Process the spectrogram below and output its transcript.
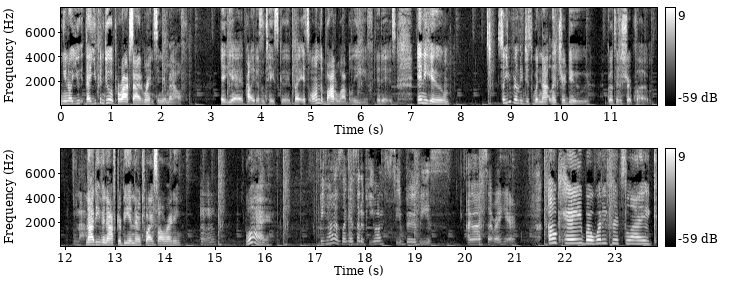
You know you that you can do a peroxide rinse in your mouth. It, yeah, it probably doesn't taste good, but it's on the bottle, I believe it is. Anywho, so you really just would not let your dude go to the strip club? Nah. Not even after being there twice already? Why? Because, like I said, if he wants to see boobies, I gotta sit right here. Okay, but what if it's like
